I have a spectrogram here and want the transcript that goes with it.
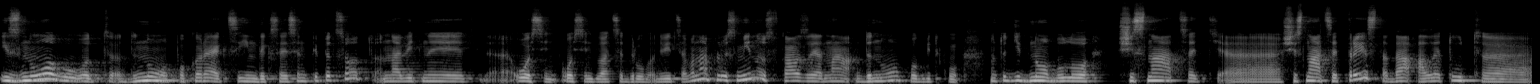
І знову от дно по корекції індексу S&P 500, навіть не е, осінь, осінь 22-го, дивіться, вона плюс-мінус вказує на дно по бітку. Ну тоді дно було 16, е, 16 300, да, але тут е,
